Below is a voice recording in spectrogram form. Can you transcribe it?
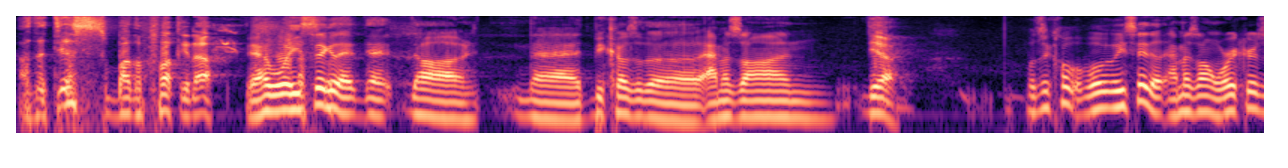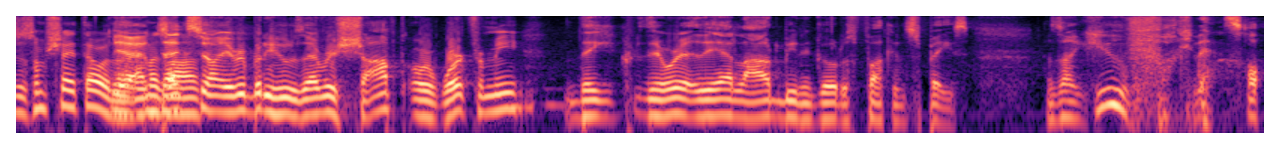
I was like, this motherfucking up." Yeah, well, he's saying that that, uh, that because of the Amazon, Yeah, what's it called? What do you say? The Amazon workers or some shit that, or the yeah. Amazon. That's so everybody who's ever shopped or worked for me, they they were they allowed me to go to fucking space. I was like, you fucking asshole.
